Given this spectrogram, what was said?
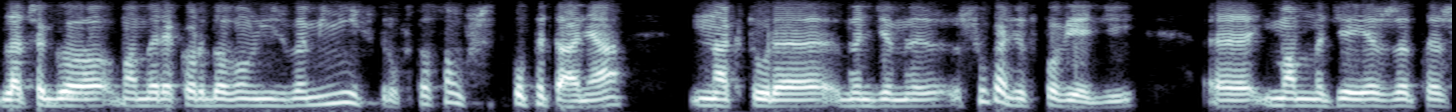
Dlaczego mamy rekordową liczbę ministrów? To są wszystko pytania, na które będziemy szukać odpowiedzi e, i mam nadzieję, że też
